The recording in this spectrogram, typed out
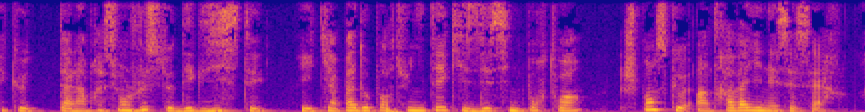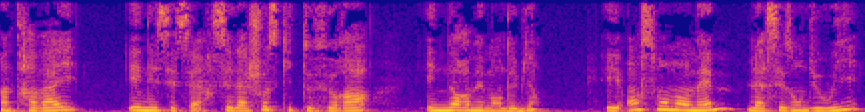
et que tu as l'impression juste d'exister, et qu'il n'y a pas d'opportunité qui se dessine pour toi, je pense qu'un travail est nécessaire. Un travail est nécessaire. C'est la chose qui te fera énormément de bien. Et en ce moment même, la saison du oui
